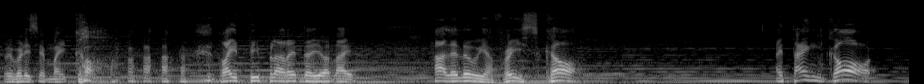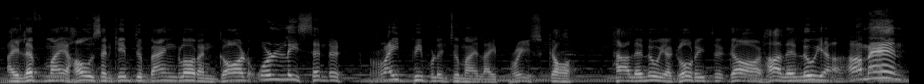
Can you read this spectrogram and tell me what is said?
Everybody say, My God. right people are into your life. Hallelujah. Praise God. I thank God I left my house and came to Bangalore, and God only sent the right people into my life. Praise God. Hallelujah. Glory to God. Hallelujah. Amen.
